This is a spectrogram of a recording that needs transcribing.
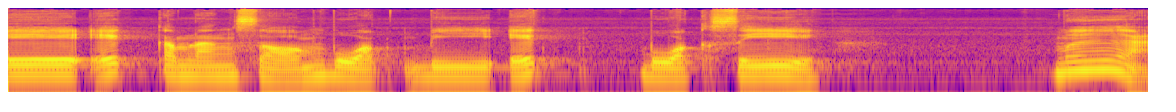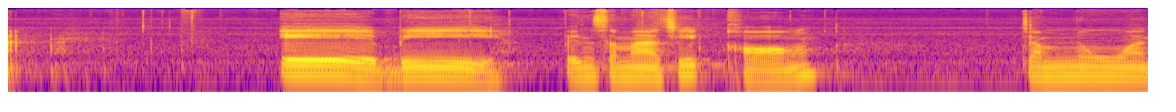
ax กำลัง2บวก bx บวก c เมื่อ a b เป็นสมาชิกของจำนวน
